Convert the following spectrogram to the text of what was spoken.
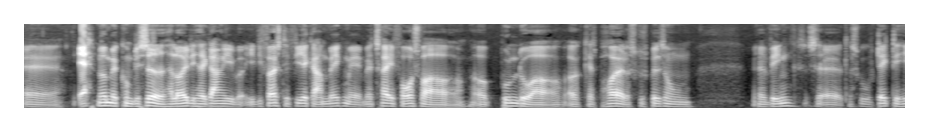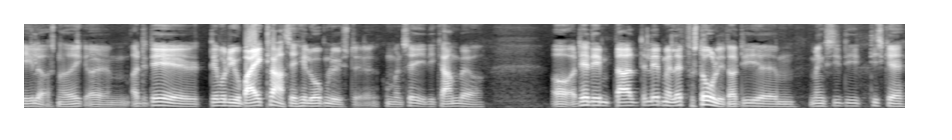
øh, ja, noget mere kompliceret halløj, de havde gang i, i de første fire kampe, ikke? Med, med tre forsvar og, og Bundo og, og Kasper Højer, der skulle spille sådan nogle øh, ving, øh, der skulle dække det hele og sådan noget, ikke? Øhm, og det, det, det var de jo bare ikke klar til helt åbenlyst, øh, kunne man se i de kampe, og, og det, det, der, er- det er lidt mere let forståeligt, og de, øh, man kan sige, de, de, skal,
